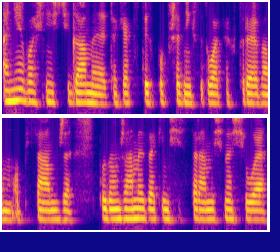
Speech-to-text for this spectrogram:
a nie właśnie ścigamy, tak jak w tych poprzednich sytuacjach, które Wam opisałam, że podążamy za kimś i staramy się na siłę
